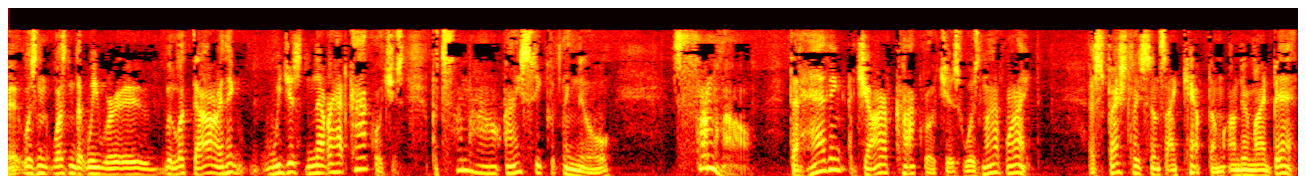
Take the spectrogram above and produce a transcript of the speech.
it wasn't wasn't that we were uh, we looked down. I think we just never had cockroaches. But somehow I secretly knew, somehow, that having a jar of cockroaches was not right, especially since I kept them under my bed.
